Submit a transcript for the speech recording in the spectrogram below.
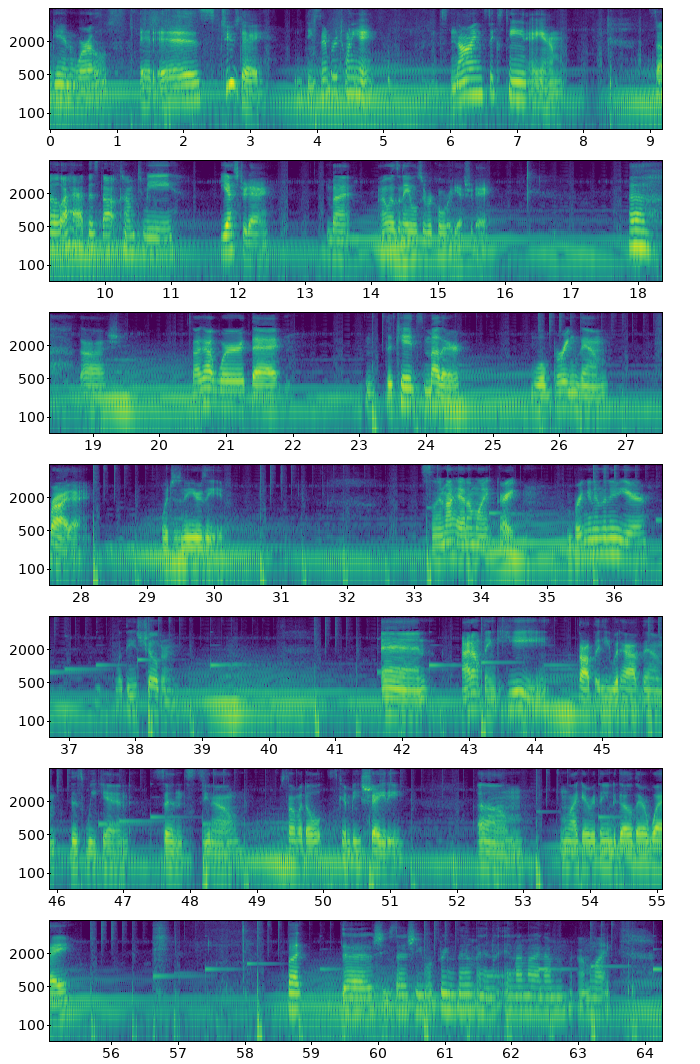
again, world. It is Tuesday, December 28th. It's 9:16 a.m. So I had this thought come to me yesterday, but I wasn't able to record yesterday. Oh, gosh. So I got word that the kid's mother will bring them Friday, which is New Year's Eve. So in my head, I'm like, great, I'm bringing in the new year with these children. And I don't think he thought that he would have them this weekend since, you know, some adults can be shady. Um, like everything to go their way. But uh, she said she would bring them, and in my mind, I'm I'm like,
